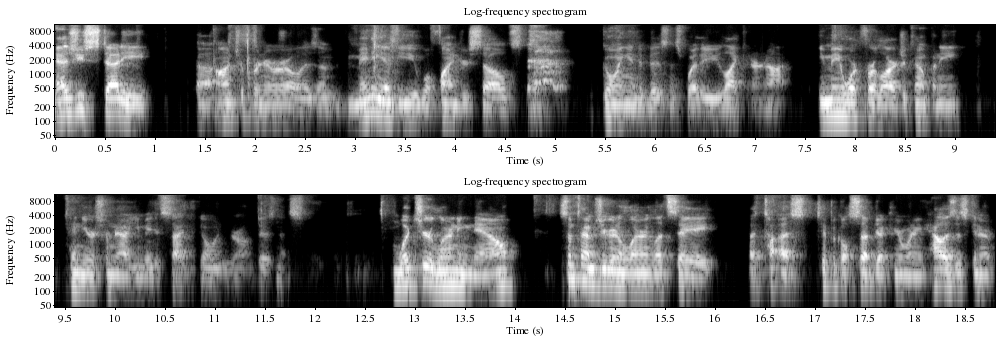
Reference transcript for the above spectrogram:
as you study uh, entrepreneurialism, many of you will find yourselves going into business, whether you like it or not. You may work for a larger company. 10 years from now, you may decide to go into your own business. What you're learning now, sometimes you're going to learn, let's say, a, a typical subject and you're wondering, how is this going to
